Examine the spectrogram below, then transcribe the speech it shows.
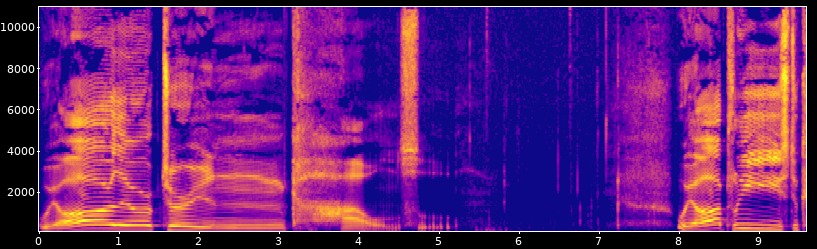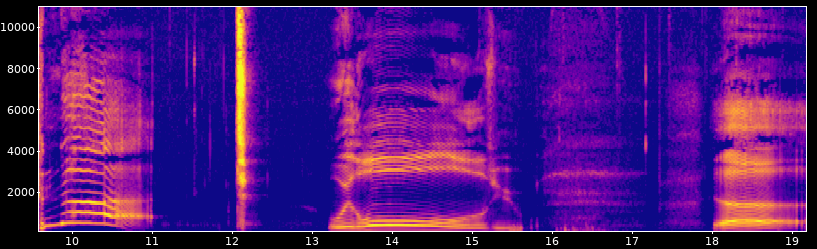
We are the Arcturian Council. We are pleased to connect with all of you. Yes.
